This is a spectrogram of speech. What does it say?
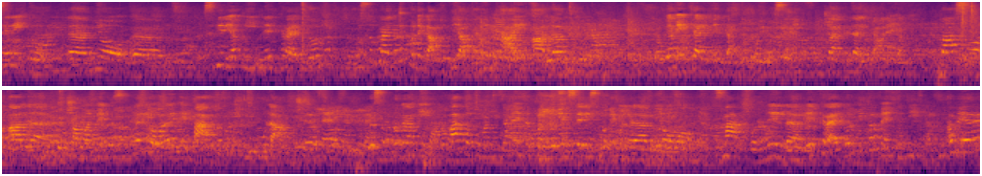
inserito il mio eh, Styria P nel credol, questo credol è collegato via HDMI al ovviamente alimentato poi questa funge da ricarica. Passo al, diciamo, al menu superiore e parto con il TV Launcher. Questo programmino parte automaticamente quando io inserisco il mio smartphone nel, nel credol mi permette di avere,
